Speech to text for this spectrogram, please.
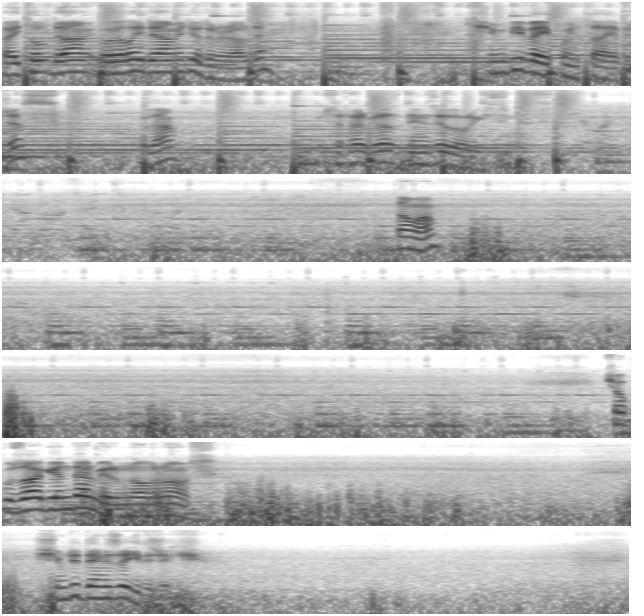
Kayıt ol devam, oyalayı devam ediyordur herhalde. Şimdi bir waypoint daha yapacağız. Bu da bu sefer biraz denize doğru gitsin. Tamam. Çok uzağa göndermiyorum ne olur ne olmaz. Şimdi denize gidecek.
